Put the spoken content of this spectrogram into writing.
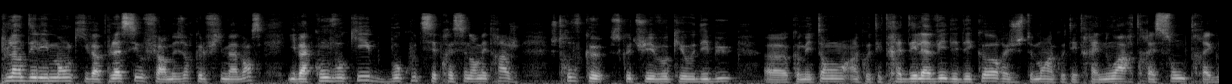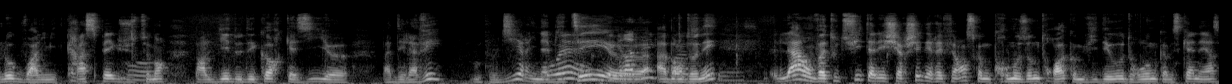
plein d'éléments qu'il va placer au fur et à mesure que le film avance, il va convoquer beaucoup de ses précédents métrages. Je trouve que ce que tu évoquais au début, euh, comme étant un côté très délavé des décors, et justement un côté très noir, très sombre, très glauque, voire limite craspec, justement, par le biais de décors quasi euh, bah, délavés, on peut le dire, inhabités, euh, abandonnés. Là, on va tout de suite aller chercher des références comme Chromosome 3, comme Vidéodrome, comme Scanners,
